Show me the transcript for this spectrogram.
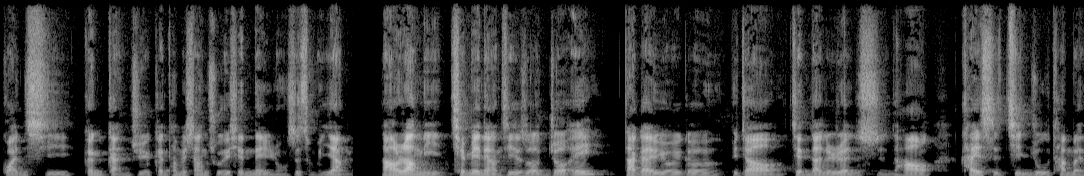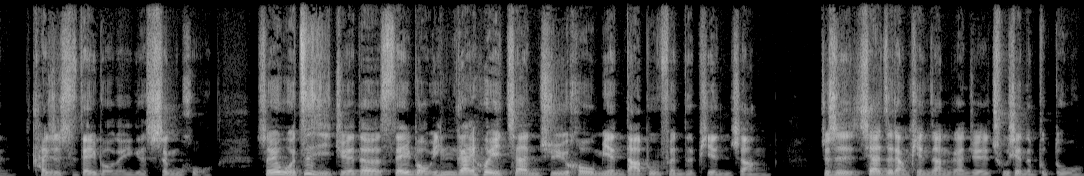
关系跟感觉，跟他们相处的一些内容是什么样，然后让你前面两集的时候，你就哎大概有一个比较简单的认识，然后开始进入他们开始 stable 的一个生活。所以我自己觉得 stable 应该会占据后面大部分的篇章，就是现在这两篇章感觉出现的不多。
